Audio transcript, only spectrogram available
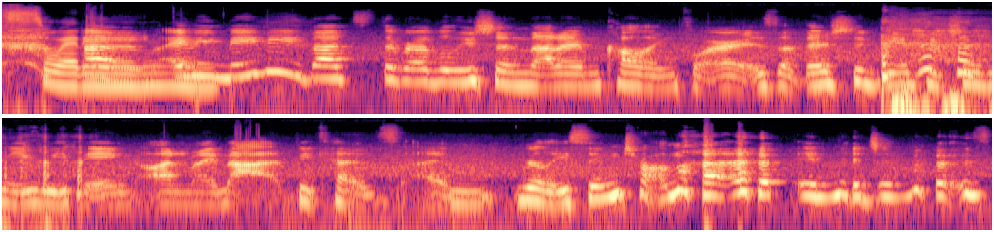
sweating. Um, I mean, maybe that's the revolution that I'm calling for is that there should be a picture of me weeping on my mat because I'm releasing trauma in pigeon pose.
